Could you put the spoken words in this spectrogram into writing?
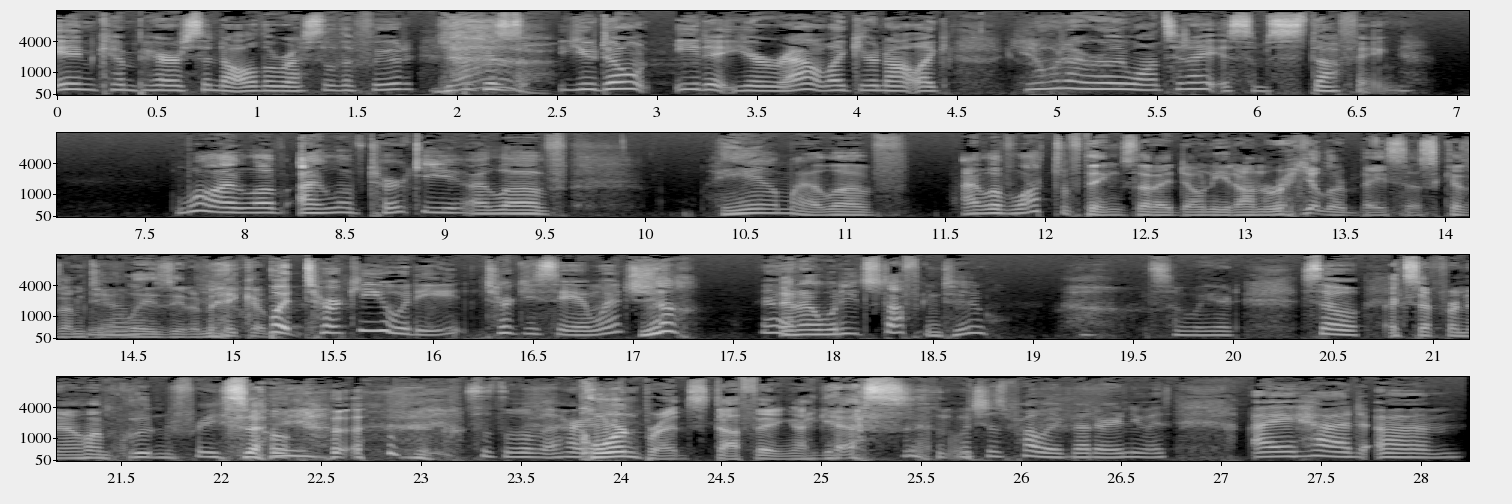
in comparison to all the rest of the food? Yeah. Because you don't eat it year round. Like you're not like, you know what I really want tonight is some stuffing. Well, I love I love turkey. I love ham. I love I love lots of things that I don't eat on a regular basis because I'm too Yeah. lazy to make them. But turkey you would eat. Turkey sandwich. yeah. Yeah. and I would eat stuffing too. It's so weird. So Except for now, I'm gluten free, so it's a little bit harder. cornbread stuffing, I guess. which is probably better anyways. I had um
